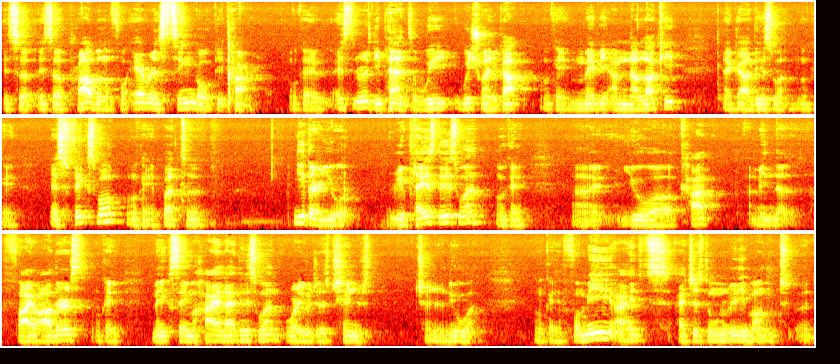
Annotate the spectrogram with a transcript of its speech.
it's a it's a problem for every single guitar. Okay, it really depends we which one you got. Okay, maybe I'm not lucky. I got this one. Okay, it's fixable. Okay, but uh, either you replace this one. Okay, uh, you uh, cut. I mean the five others. Okay, make same height like this one, or you just change change a new one. Okay, for me, I, I just don't really want to,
